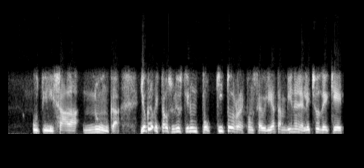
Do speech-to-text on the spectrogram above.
utilizada nunca. Yo creo que Estados Unidos tiene un poquito de responsabilidad también en el hecho de que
